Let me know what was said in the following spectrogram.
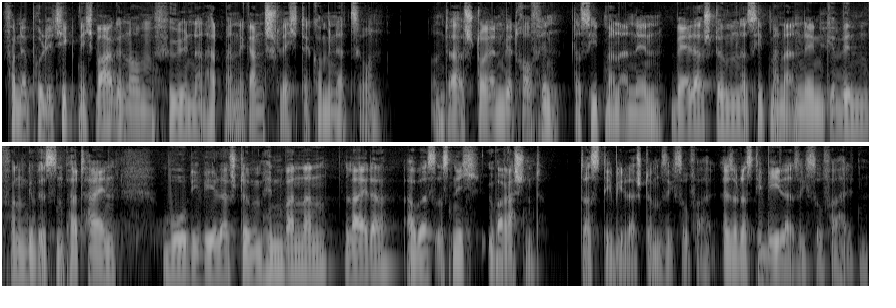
von der Politik nicht wahrgenommen fühlen, dann hat man eine ganz schlechte Kombination. Und da steuern wir drauf hin. Das sieht man an den Wählerstimmen, das sieht man an den Gewinnen von gewissen Parteien, wo die Wählerstimmen hinwandern, leider. Aber es ist nicht überraschend, dass die Wählerstimmen sich so verhalten, also dass die Wähler sich so verhalten.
